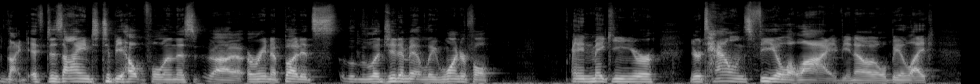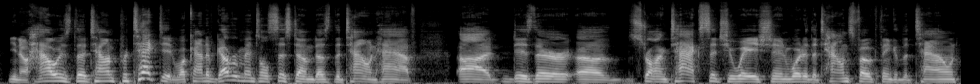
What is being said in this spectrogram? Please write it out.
like it's designed to be helpful in this uh, arena, but it's legitimately wonderful in making your your towns feel alive. You know, it'll be like you know how is the town protected? What kind of governmental system does the town have? Uh, is there a strong tax situation? What do the townsfolk think of the town?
